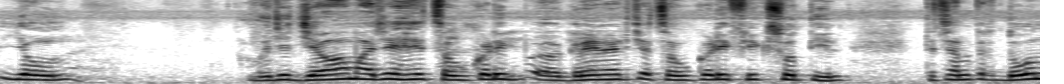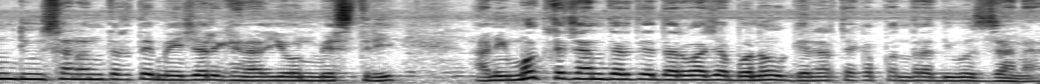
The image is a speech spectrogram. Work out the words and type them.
येऊन म्हणजे जेव्हा माझे हे चौकडी ग्रेनाईटच्या चौकडी फिक्स होतील त्याच्यानंतर दोन दिवसानंतर ते मेजर घेणार येऊन मेस्त्री आणि मग त्याच्यानंतर ते दरवाजा बनवून घेणार त्या का पंधरा दिवस जाणार.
